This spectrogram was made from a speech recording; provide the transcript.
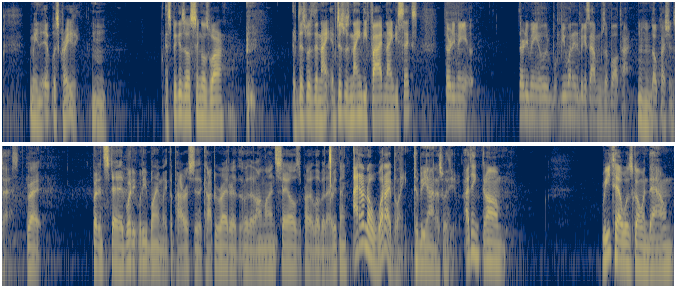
I mean, it was crazy. As big as those singles were, if this was the night, if this was 95, 96, 30 million, 30 million would be one of the biggest albums of all time. No questions asked. Right. But instead, what do, what do you blame? Like the piracy, the copyright, or the, or the online sales? Probably a little bit of everything. I don't know what I blame, to be honest with you. I think um, retail was going down,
